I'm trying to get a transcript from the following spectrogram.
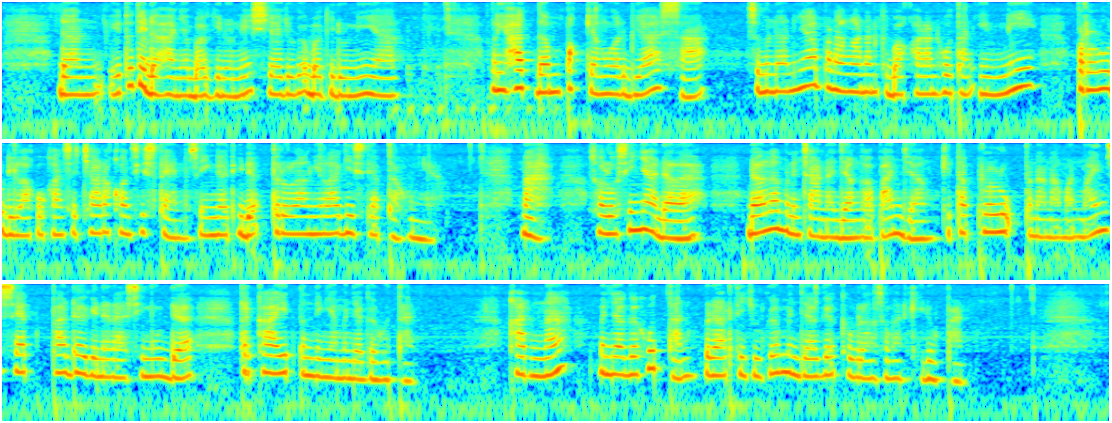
dan itu tidak hanya bagi Indonesia juga bagi dunia. Melihat dampak yang luar biasa, sebenarnya penanganan kebakaran hutan ini perlu dilakukan secara konsisten sehingga tidak terulangi lagi setiap tahunnya. Nah, solusinya adalah dalam rencana jangka panjang, kita perlu penanaman mindset pada generasi muda terkait pentingnya menjaga hutan. Karena menjaga hutan berarti juga menjaga keberlangsungan kehidupan.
